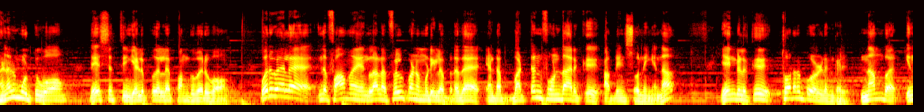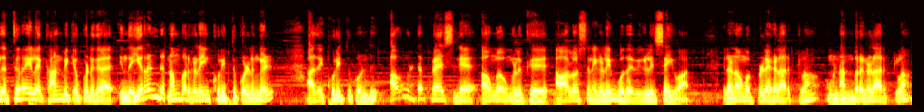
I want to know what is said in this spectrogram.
அனல் மூட்டுவோம் தேசத்தின் எழுப்புதலில் பங்கு பெறுவோம். ஒருவேளை இந்த ஃபார்மை எங்களால் ஃபில் பண்ண முடியல பிரதர் என்கிட்ட பட்டன் ஃபோன் தான் இருக்குது அப்படின்னு சொன்னீங்கன்னா எங்களுக்கு தொடர்பு கொள்ளுங்கள். நம்பர் இந்த திரையில காண்பிக்கப்படுகிற இந்த இரண்டு நம்பர்களையும் குறித்து கொள்ளுங்கள். அதை குறித்து கொண்டு அவங்கள்ட்ட பேசுங்க. அவங்க உங்களுக்கு ஆலோசனைகளையும் உதவிகளையும் செய்வார். இல்லைன்னா உங்கள் பிள்ளைகளாக இருக்கலாம் உங்கள் நண்பர்களாக இருக்கலாம்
